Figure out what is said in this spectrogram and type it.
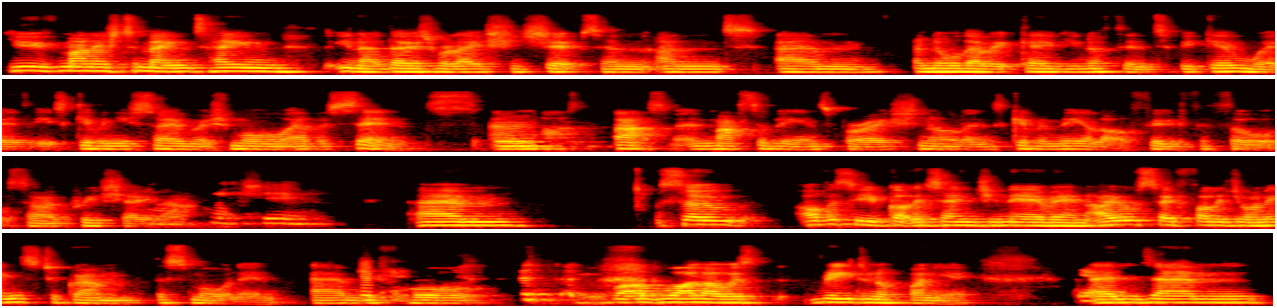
you've managed to maintain you know those relationships and and um and although it gave you nothing to begin with it's given you so much more ever since. And mm. that's, that's, massively inspirational and it's given me a lot of food for thought so i appreciate oh, that. thank you. Um so obviously you've got this engineering i also followed you on instagram this morning um before while, while i was reading up on you yeah. and um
